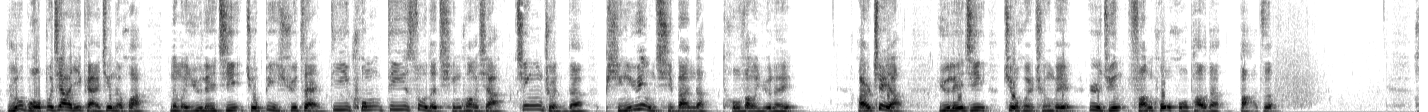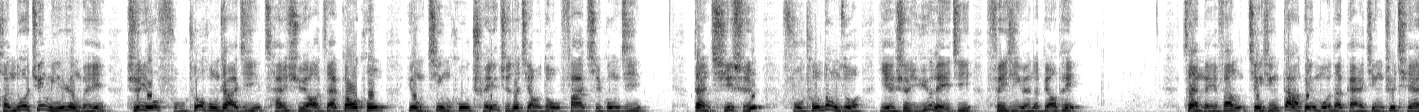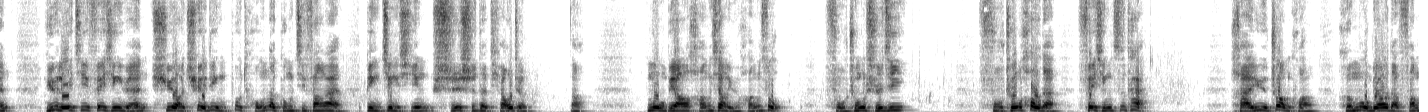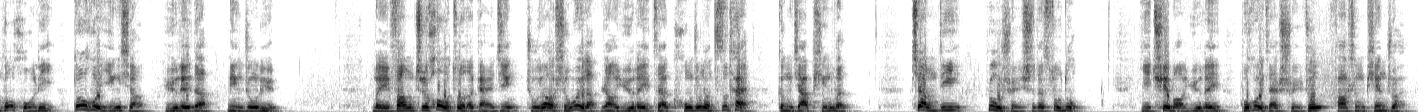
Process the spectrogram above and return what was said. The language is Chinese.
如果不加以改进的话，那么鱼雷机就必须在低空低速的情况下，精准的凭运气般的投放鱼雷，而这样。鱼雷机就会成为日军防空火炮的靶子。很多军迷认为，只有俯冲轰炸机才需要在高空用近乎垂直的角度发起攻击，但其实俯冲动作也是鱼雷机飞行员的标配。在美方进行大规模的改进之前，鱼雷机飞行员需要确定不同的攻击方案，并进行实时的调整。啊，目标航向与航速，俯冲时机。俯冲后的飞行姿态、海域状况和目标的防空火力都会影响鱼雷的命中率。美方之后做的改进，主要是为了让鱼雷在空中的姿态更加平稳，降低入水时的速度，以确保鱼雷不会在水中发生偏转。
